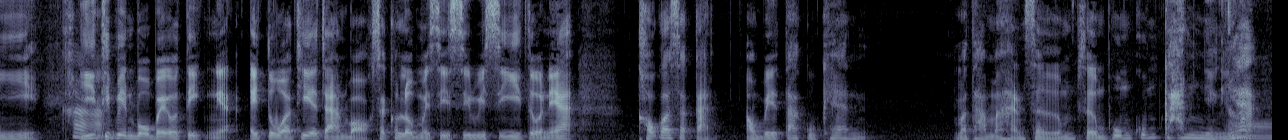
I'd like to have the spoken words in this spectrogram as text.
มีค่ะยีสต์ที่เป็นโปรไบโอติกเนี่ยไอตัวที่อาจารย์บอก Saccharomyces cerevisiae ตัวเนี้ยเขาก็สกัดเอา beta-glucan มาทำอาหารเสริมเสริมภูมิคุ้มกันอย่างเงี้ยอ๋อ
